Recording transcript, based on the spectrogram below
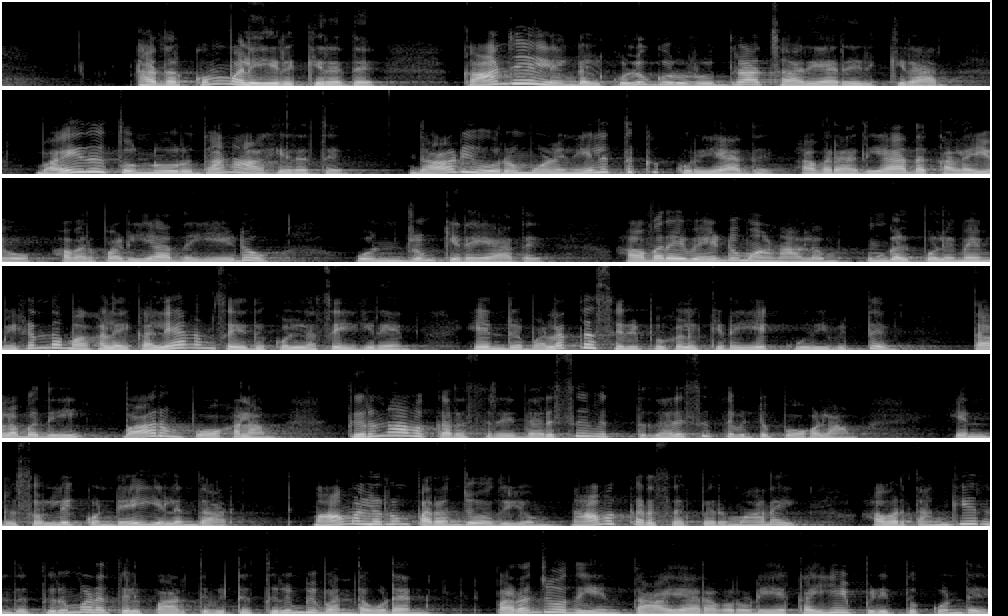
அதற்கும் வழி இருக்கிறது. காஞ்சியில் எங்கள் குலுகுரு ருத்ராச்சாரியார் இருக்கிறார். வயது தொண்ணூறு தான் ஆகிறது. தாடி ஒரு மூல நீளத்துக்கு குறையாது. அவர் அறியாத கலையோ அவர் படியாத ஏடோ ஒன்றும் கிடையாது. அவரை வேண்டுமானாலும் உங்கள் புலமை மிகுந்த மகளை கல்யாணம் செய்து கொள்ள செய்கிறேன் என்று பலத்த சிரிப்புகளுக்கிடையே கூறிவிட்டு தளபதி வாரும் போகலாம். திருநாவுக்கரசரை தரிசித்து தரிசித்துவிட்டு போகலாம் என்று சொல்லிக்கொண்டே எழுந்தார். மாமல்லரும் பரஞ்சோதியும் நாவுக்கரசர் பெருமானை அவர் தங்கியிருந்த திருமணத்தில் பார்த்துவிட்டு திரும்பி வந்தவுடன் பரஞ்சோதியின் தாயார் அவருடைய கையை பிடித்துக்கொண்டு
